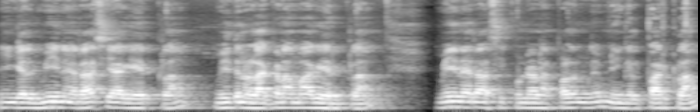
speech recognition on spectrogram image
நீங்கள் மீன ராசியாக இருக்கலாம் மிதுன லக்னமாக இருக்கலாம். மீன ராசிக்குண்டான பலன்களையும் நீங்கள் பார்க்கலாம்.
